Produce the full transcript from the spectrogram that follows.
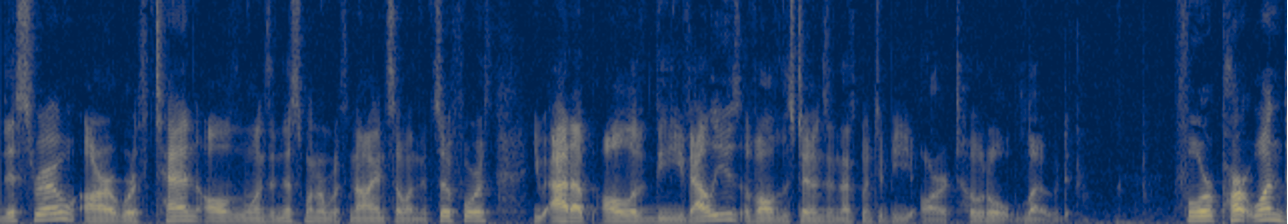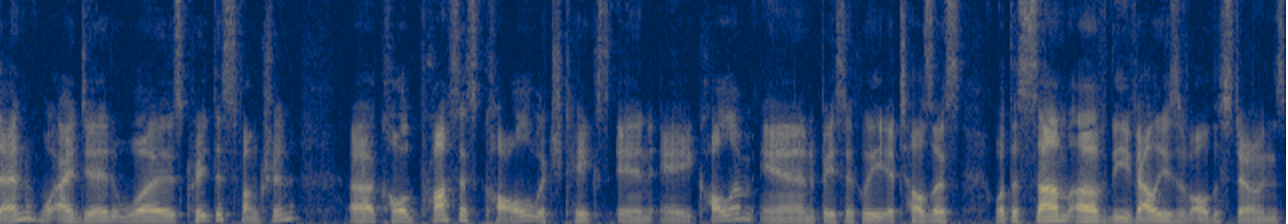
this row are worth 10, all of the ones in this one are worth 9, so on and so forth. You add up all of the values of all of the stones and that's going to be our total load. For part 1 then, what I did was create this function uh, called process call, which takes in a column and basically it tells us what the sum of the values of all the stones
